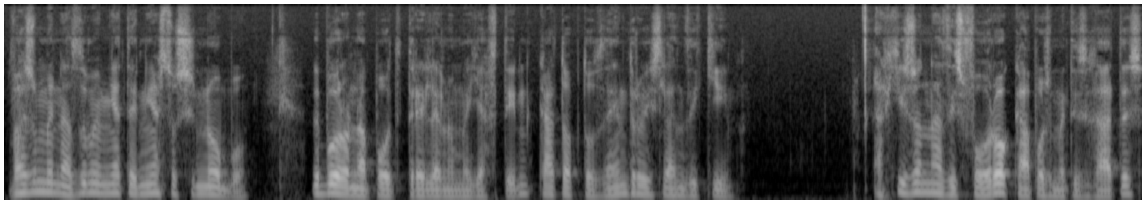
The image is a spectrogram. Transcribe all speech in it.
Βάζουμε να δούμε μια ταινία στο Συνόμπο. Δεν μπορώ να πω ότι τρελαίνομαι για αυτήν, κάτω από το δέντρο Ισλανδική. Αρχίζω να δυσφορώ κάπως με τις γάτες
